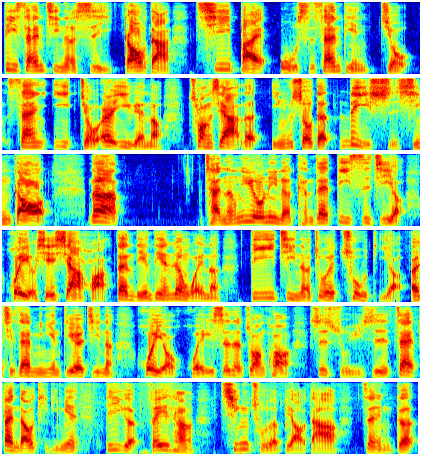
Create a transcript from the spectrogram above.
第三季呢是以高达七百五十三点九三亿九二亿元哦，创下了营收的历史新高哦。那产能利用率呢，可能在第四季哦会有些下滑，但联电认为呢。第一季呢就会触底哦，而且在明年第二季呢会有回升的状况，是属于是在半导体里面第一个非常清楚的表达，哦整个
